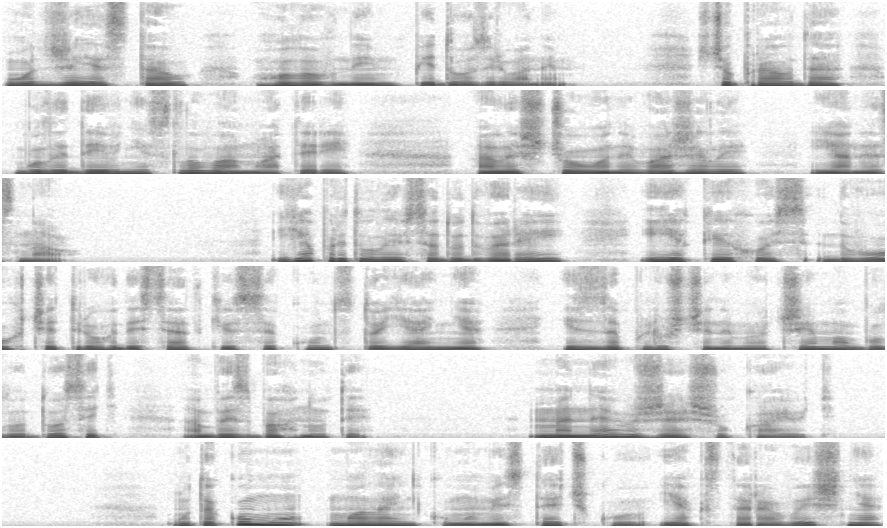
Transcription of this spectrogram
отже, я став головним підозрюваним. Щоправда, були дивні слова матері, але що вони важили, я не знав. Я притулився до дверей і якихось двох чи трьох десятків секунд стояння із заплющеними очима було досить, аби збагнути. Мене вже шукають. У такому маленькому містечку, як Стара Вишня,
